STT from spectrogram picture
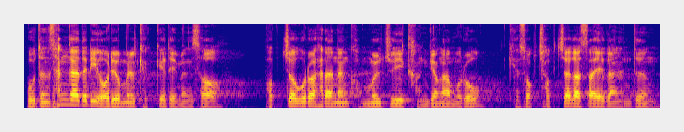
모든 상가들이 어려움을 겪게 되면서 법적으로 하라는 건물주의 강경함으로 계속 적자가 쌓여가는 등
